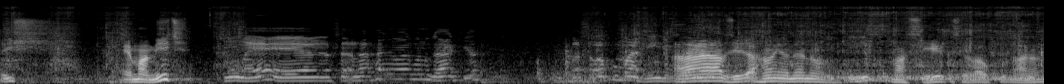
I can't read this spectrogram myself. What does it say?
Ixi. É mamite? Não é, é. Ela arranha em algum lugar aqui, ó. Passa uma pomadinha. Ah, às vezes arranha, né? No, Isso. numa seca, sei lá, o cu na aranha.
